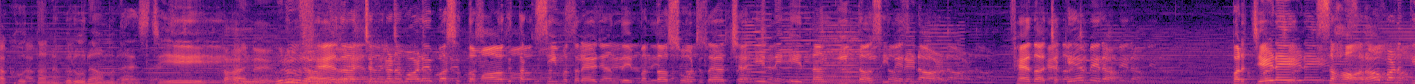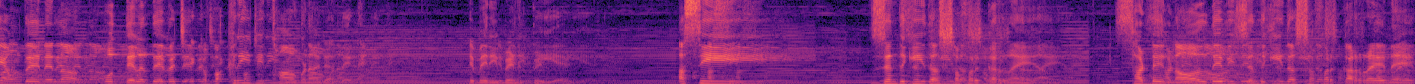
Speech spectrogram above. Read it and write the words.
ਆਖੋ ਧੰਨ ਗੁਰੂ ਰਾਮਦਾਸ ਜੀ। ਧੰਨ ਗੁਰੂ ਫਾਇਦਾ ਰਾਮਦਾਸ ਚੱਕਣ ਵਾਲੇ ਬਸ ਦਿਮਾਗ ਤੱਕ ਸੀਮਤ ਰਹਿ ਜਾਂਦੇ। ਬੰਦਾ ਸੋਚਦਾ ਹੈ, ਅੱਛਾ ਇਹਨੇ ਇਦਾਂ ਕੀਤਾ ਸੀ ਮੇਰੇ ਨਾਲ। ਫਾਇਦਾ ਚੱਕਿਆ ਮੇਰਾ। ਪਰ ਜਿਹੜੇ ਸਹਾਰਾ ਬਣ ਕੇ ਆਉਂਦੇ ਨੇ ਨਾ ਉਹ ਦਿਲ ਦੇ ਵਿੱਚ ਇੱਕ ਵੱਖਰੀ ਜੀ ਥਾਂ ਬਣਾ ਜਾਂਦੇ ਨੇ। ਇਹ ਮੇਰੀ ਬੇਨਤੀ ਹੈ। ਅਸੀਂ ਜ਼ਿੰਦਗੀ ਦਾ ਸਫ਼ਰ ਕਰ ਰਹੇ ਹਾਂ। ਸਾਡੇ ਨਾਲ ਦੇ ਵੀ ਜ਼ਿੰਦਗੀ ਦਾ ਸਫ਼ਰ ਕਰ ਰਹੇ ਨੇ।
